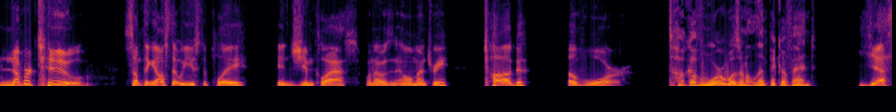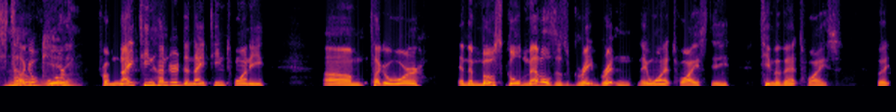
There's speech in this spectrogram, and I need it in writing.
Number two, something else that we used to play in gym class when I was in elementary tug of war. Tug of war was an Olympic event. Yes, No tug of war kidding. From 1900 to 1920. Um, tug of war, and the most gold medals is Great Britain. They won it twice, the team event twice. But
